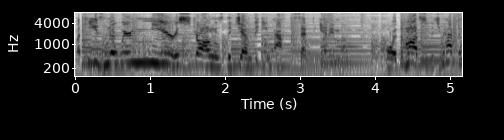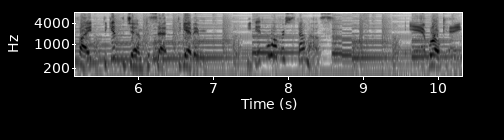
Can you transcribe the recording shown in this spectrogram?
But he is nowhere near as strong as the gem that you have to set to get him. Or the monster that you have to fight to get the gem to set to get him. He did, however, stun us. Yeah, we're okay.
